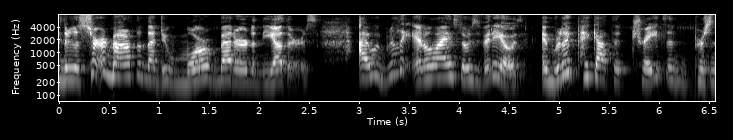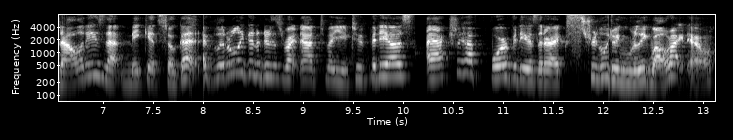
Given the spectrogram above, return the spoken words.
and there's a certain amount of them that do more better than the others, I would really analyze those videos and really pick out the traits and personalities that make it so good. I'm literally gonna do this right now to my YouTube videos. I actually have four videos that are extremely doing really well right now.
